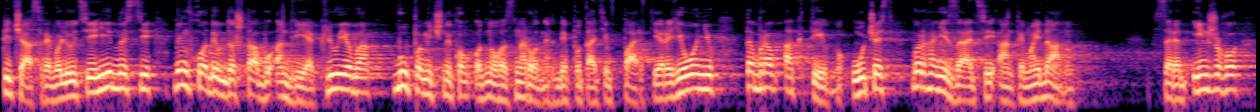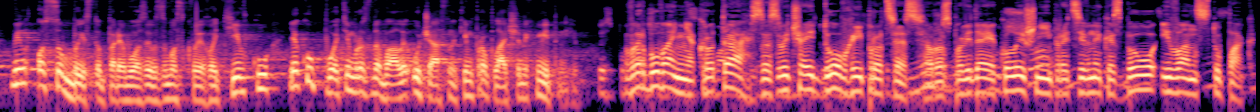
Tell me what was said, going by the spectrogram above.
під час Революції Гідності він входив до штабу Андрія Клюєва, був помічником одного з народних депутатів партії регіонів та брав активну участь в організації антимайдану. Серед іншого, він особисто перевозив з Москви готівку, яку потім роздавали учасникам проплачених мітингів. Вербування крота зазвичай довгий процес, розповідає колишній працівник СБУ Іван Ступак.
